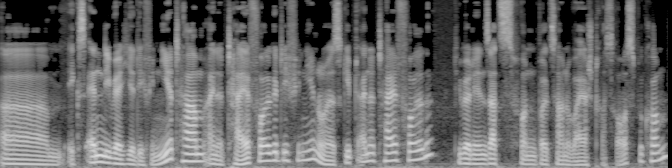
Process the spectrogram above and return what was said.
ähm, xn, die wir hier definiert haben, eine Teilfolge definieren, oder es gibt eine Teilfolge, die wir den Satz von Bolzano-Weierstrass rausbekommen,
